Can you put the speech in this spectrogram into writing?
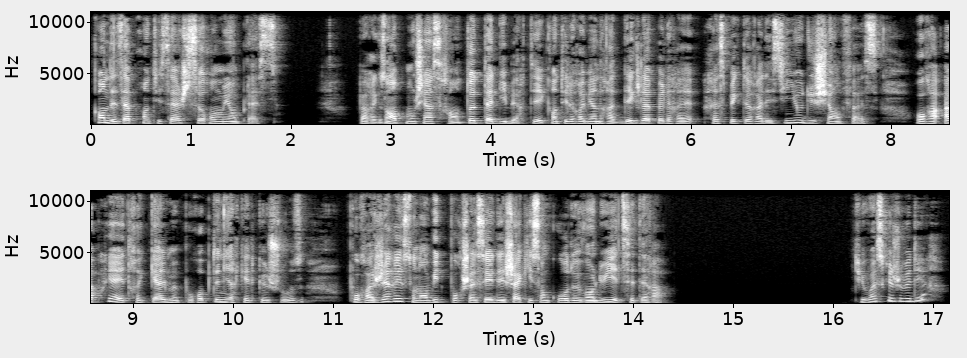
quand des apprentissages seront mis en place. Par exemple, mon chien sera en totale liberté quand il reviendra dès que je l'appellerai, respectera les signaux du chien en face, aura appris à être calme pour obtenir quelque chose, pourra gérer son envie de pourchasser des chats qui s'encourent devant lui, etc. Tu vois ce que je veux dire?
